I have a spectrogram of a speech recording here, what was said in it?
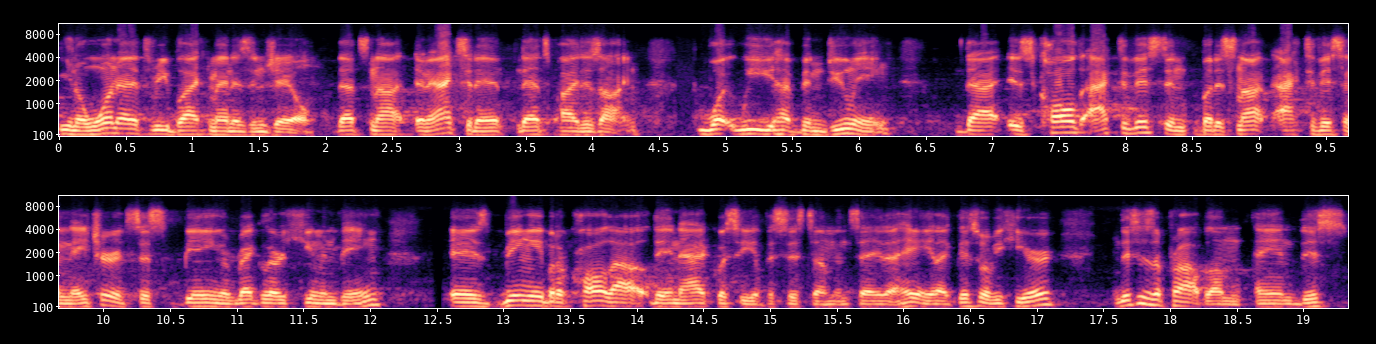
You know, one out of three black men is in jail. That's not an accident, that's by design. What we have been doing that is called activist and but it's not activist in nature it's just being a regular human being is being able to call out the inadequacy of the system and say that hey like this over here this is a problem and this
